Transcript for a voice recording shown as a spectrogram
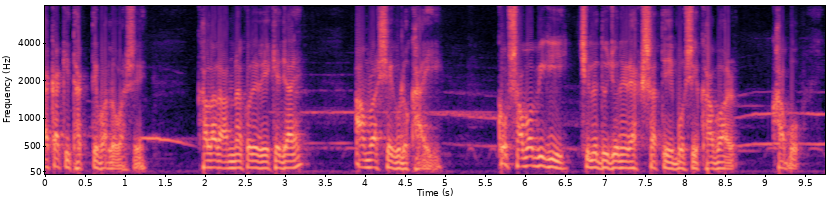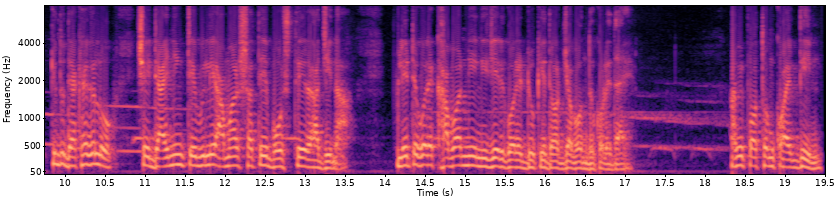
একাকী থাকতে ভালোবাসে। খালা রান্না করে রেখে যায়, আমরা সেগুলো খাই। খুব স্বাভাবিকই ছিল দুজনের একসাথে বসে খাবার খাব। কিন্তু দেখা গেল, সেই ডাইনিং টেবিলে আমার সাথে বসতে রাজি না। প্লেটে করে খাবার নিয়ে নিজের ঘরে ঢুকে দরজা বন্ধ করে দেয়। আমি প্রথম কয়েকদিন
